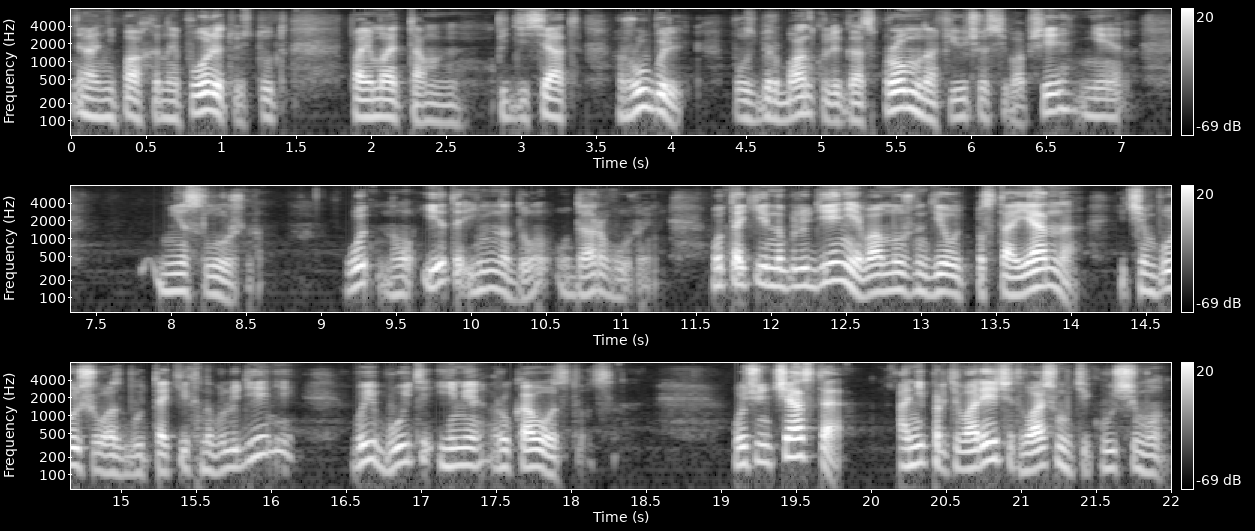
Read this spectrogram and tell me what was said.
а, непаханное поле. То есть тут поймать там 50 рубль по Сбербанку или Газпрому на фьючерсе вообще не, не сложно. Вот, но это именно до удара в уровень. Вот такие наблюдения вам нужно делать постоянно. И чем больше у вас будет таких наблюдений, вы будете ими руководствоваться. Очень часто они противоречат вашему текущему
